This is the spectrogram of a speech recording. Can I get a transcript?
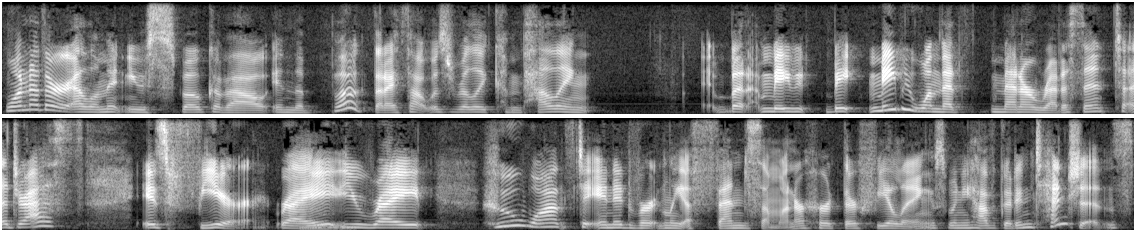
One other element you spoke about in the book that I thought was really compelling but maybe maybe one that men are reticent to address is fear, right? Mm. You write Who wants to inadvertently offend someone or hurt their feelings when you have good intentions?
